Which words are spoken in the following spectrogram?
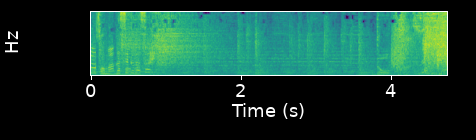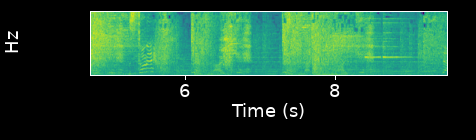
お任せくださいどうかそれマイキーマイキータ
